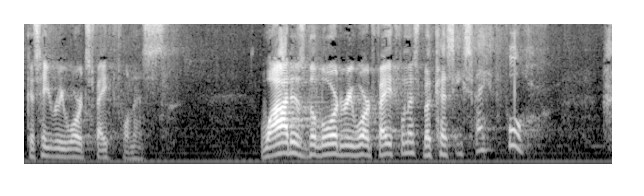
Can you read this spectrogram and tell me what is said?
Because he rewards faithfulness. Why does the Lord reward faithfulness? Because he's faithful.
